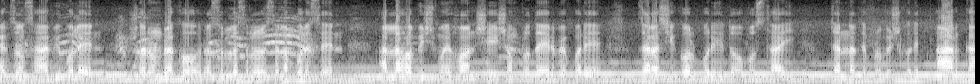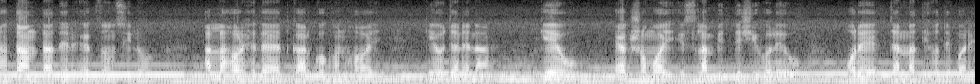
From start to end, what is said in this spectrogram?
একজন সাহাবী বলেন, স্মরণ রাখো রাসুল্লাহ সাল্লাহ সাল্লাম বলেছেন, আল্লাহ বিস্ময় হন সেই সম্প্রদায়ের ব্যাপারে যারা শিকল পরিহিত অবস্থায় জান্নাতে প্রবেশ করে। আর কাহতান তাদের একজন ছিল। আল্লাহর হেদায়েত কার কখন হয়? কেউ জানে না। কেউ এক সময় ইসলাম বিদ্বেষী হলেও পরে জান্নাতি হতে পারে।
